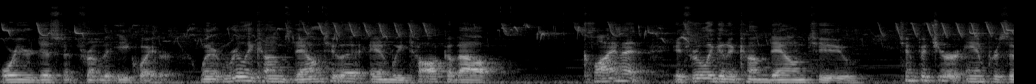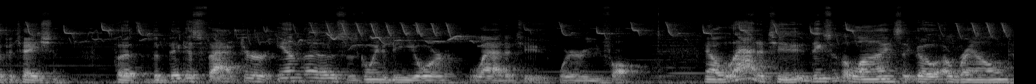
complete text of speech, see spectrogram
or your distance from the equator. When it really comes down to it and we talk about climate, it's really going to come down to temperature and precipitation. But the biggest factor in those is going to be your latitude, where you fall. Now latitude, these are the lines that go around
